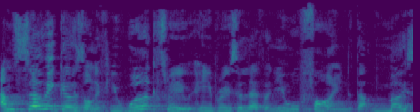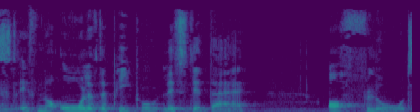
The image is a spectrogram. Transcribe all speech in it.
And so it goes on. If you work through Hebrews 11, you will find that most, if not all, of the people listed there are flawed.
